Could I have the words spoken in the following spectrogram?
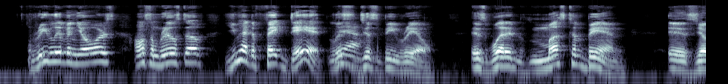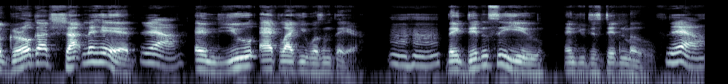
Reliving yours on some real stuff. You had to fake dead. Let's Yeah. just be real. Is what it must have been. Is your girl got shot in the head yeah. and you act like you wasn't there. Mm-hmm. They didn't see you and you just didn't move. Yeah.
